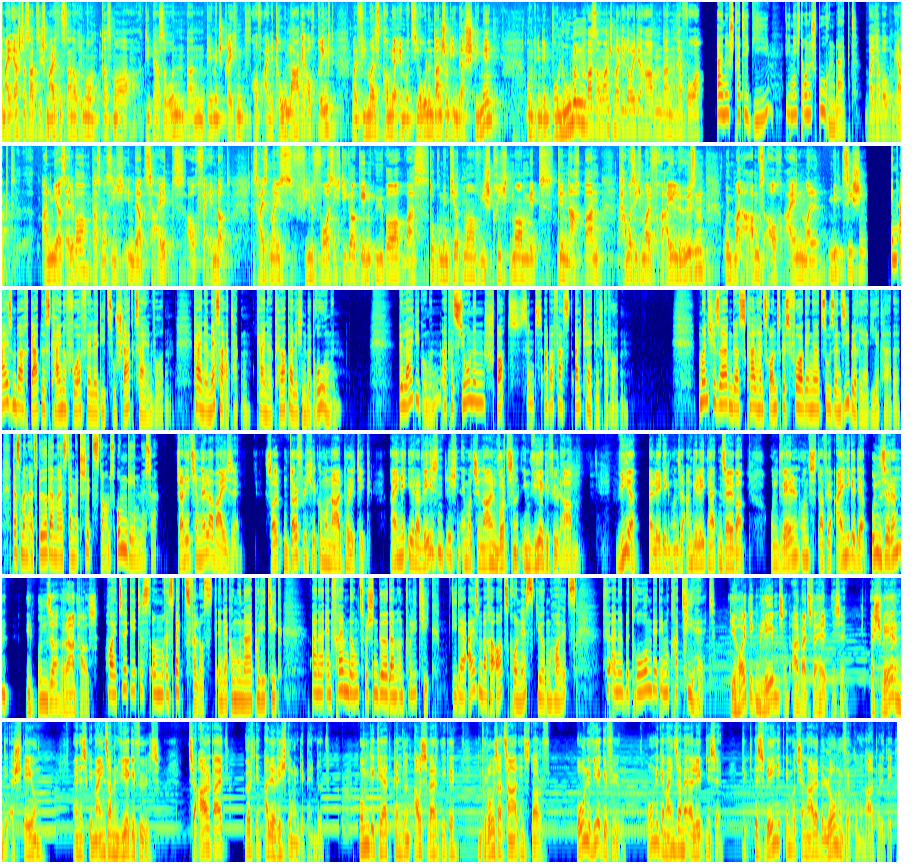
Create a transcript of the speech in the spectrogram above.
Mein erster Satz ist meistens dann auch immer, dass man die Person dann dementsprechend auf eine Tonlage auch bringt, weil vielmals kommen ja Emotionen dann schon in der Stimme und in dem Volumen, was auch manchmal die Leute haben, dann hervor. Eine Strategie, die nicht ohne Spuren bleibt. Weil ich habe auch gemerkt an mir selber, dass man sich in der Zeit auch verändert. Das heißt, man ist viel vorsichtiger gegenüber, was dokumentiert man, wie spricht man mit den Nachbarn, kann man sich mal frei lösen und mal abends auch einmal mitzischen. In Eisenbach gab es keine Vorfälle, die zu Schlagzeilen wurden, keine Messerattacken, keine körperlichen Bedrohungen. Beleidigungen, Aggressionen, Spott sind aber fast alltäglich geworden. Manche sagen, dass Karl-Heinz Rontges Vorgänger zu sensibel reagiert habe, dass man als Bürgermeister mit Shitstorms umgehen müsse. Traditionellerweise sollten dörfliche Kommunalpolitik eine ihrer wesentlichen emotionalen Wurzeln im Wir-Gefühl haben. Wir erledigen unsere Angelegenheiten selber und wählen uns dafür einige der unseren in unser Rathaus. Heute geht es um Respektsverlust in der Kommunalpolitik, einer Entfremdung zwischen Bürgern und Politik, die der Eisenbacher Ortschronist Jürgen Holz für eine Bedrohung der Demokratie hält. Die heutigen Lebens- und Arbeitsverhältnisse erschweren die Erstehung eines gemeinsamen Wir-Gefühls. Zur Arbeit wird in alle Richtungen gependelt. Umgekehrt pendeln Auswärtige in großer Zahl ins Dorf. Ohne Wir-Gefühl, ohne gemeinsame Erlebnisse gibt es wenig emotionale Belohnung für Kommunalpolitik.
